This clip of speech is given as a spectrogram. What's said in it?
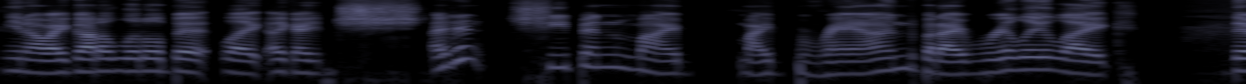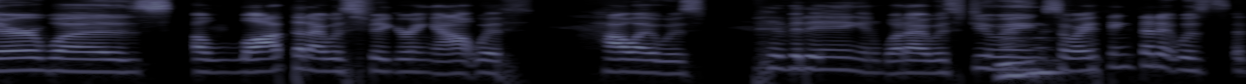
you know i got a little bit like like i ch- i didn't cheapen my my brand but i really like there was a lot that i was figuring out with how i was pivoting and what i was doing mm-hmm. so i think that it was a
